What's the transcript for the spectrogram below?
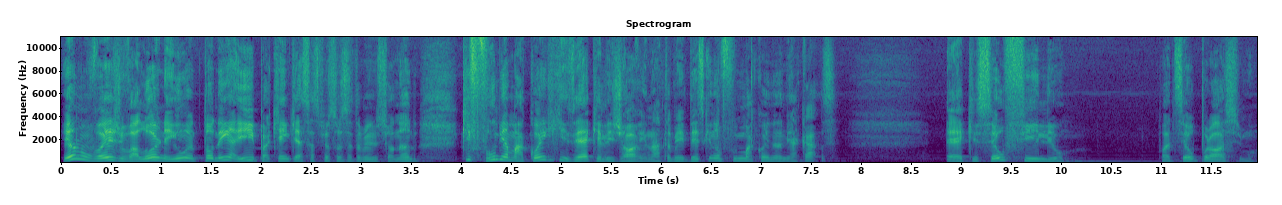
Eu não vejo valor nenhum, eu tô nem aí para quem que é essas pessoas que você está mencionando. Que fume a maconha que quiser, aquele jovem lá também, desde que não fume maconha na minha casa. É que seu filho, pode ser o próximo,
